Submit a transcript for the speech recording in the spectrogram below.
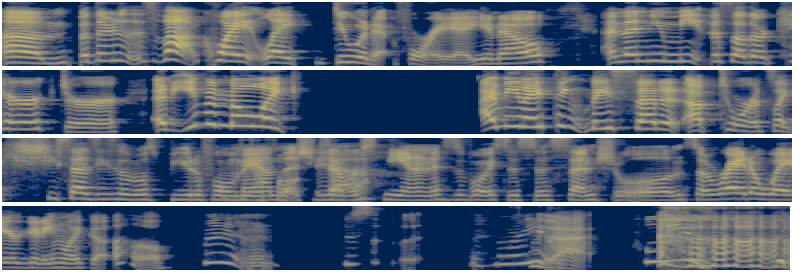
Um but there's it's not quite like doing it for you, you know? And then you meet this other character and even though like I mean, I think they set it up to where it's like she says he's the most beautiful, man Beautiful, that she's ever seen, and his voice is so sensual, and so right away you're getting like, a, oh, wait a minute, who's, who are you? that? Who are you?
